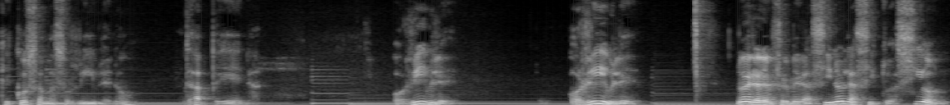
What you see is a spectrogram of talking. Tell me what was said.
Qué cosa más horrible, ¿no? Da pena. Horrible. Horrible. No era la enfermedad, sino la situación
